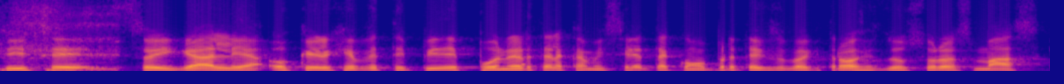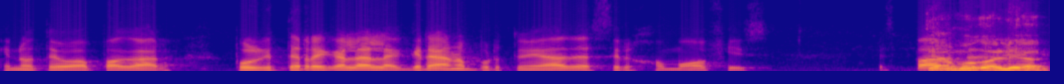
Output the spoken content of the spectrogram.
Dice, soy Galia. O que el jefe te pide ponerte la camiseta como pretexto para que trabajes dos horas más, que no te va a pagar, porque te regala la gran oportunidad de hacer home office. te amo, Galia.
